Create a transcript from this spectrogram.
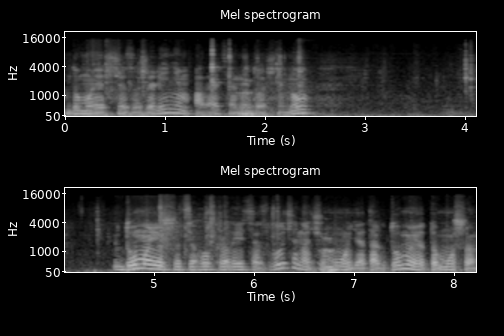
Думаю, що з ожирінням, але це не точно. Ну, Думаю, що цього кролиця злучена. Чому я так думаю? Тому що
